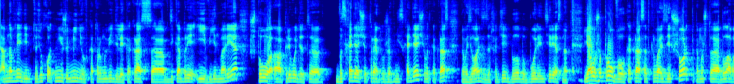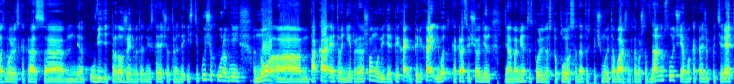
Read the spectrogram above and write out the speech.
обновление, то есть уход ниже минимум, который мы видели как раз в декабре и в январе, что приводит э, восходящий тренд уже в нисходящий, вот как раз Новозеландии зашутить было бы более интересно. Я уже пробовал как раз открывать здесь шорт, потому что была возможность как раз э, увидеть продолжение вот этого нисходящего тренда из текущих уровней, но э, пока этого не произошло, мы увидели перехай, и вот как раз еще один э, момент использования стоп-лосса, да, то есть почему это важно, потому что в данном случае я мог опять же потерять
